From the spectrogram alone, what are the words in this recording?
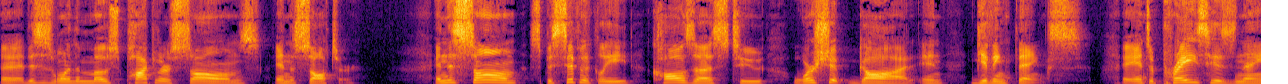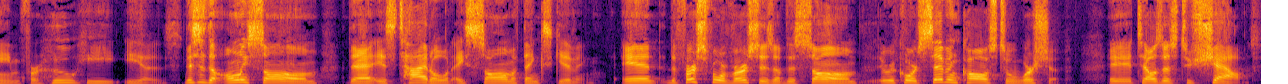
uh, this is one of the most popular psalms in the Psalter. And this psalm specifically calls us to worship God in giving thanks and to praise his name for who he is. This is the only psalm that is titled a psalm of thanksgiving. And the first four verses of this psalm it records seven calls to worship. It tells us to shout.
